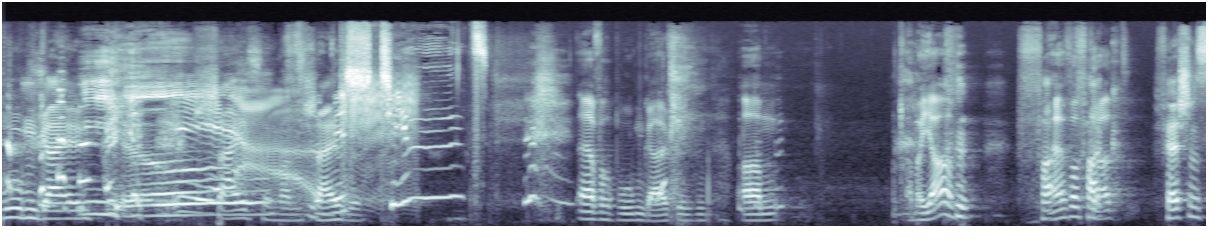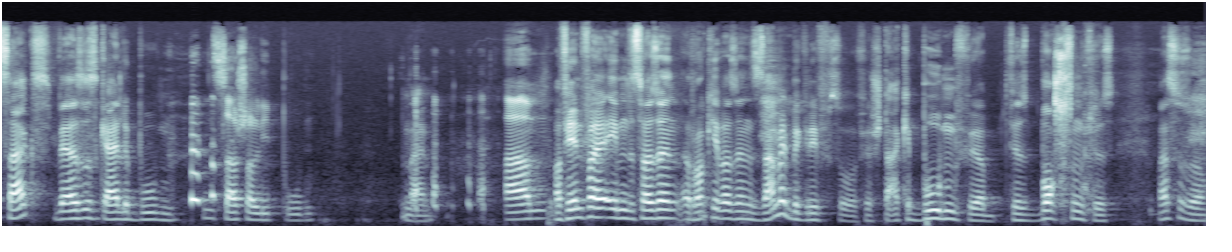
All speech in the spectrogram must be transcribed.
Buben geil. Scheiße, Mann, scheiße. Bestimmt. Einfach Buben geil finden. ähm, aber ja, Fu einfach fuck grad- Fashion Sucks versus geile Buben. Sascha liebt Buben. Nein. Ähm, Auf jeden Fall eben, das war so ein, Rocky war so ein Sammelbegriff so für starke Buben, für, fürs Boxen, fürs, weißt du so.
